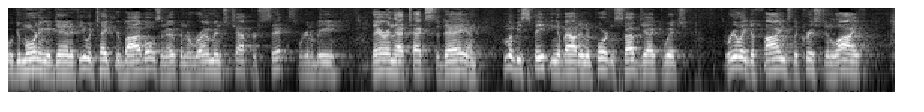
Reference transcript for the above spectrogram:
Well, good morning again. If you would take your Bibles and open to Romans chapter 6, we're going to be there in that text today. And I'm going to be speaking about an important subject which really defines the Christian life.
